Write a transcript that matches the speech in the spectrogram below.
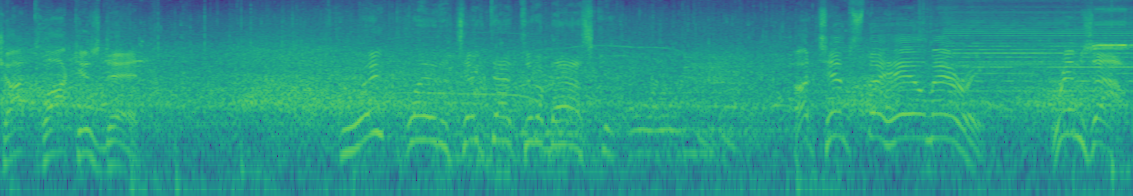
Shot clock is dead. Great play to take that to the basket. Attempts the Hail Mary. Rims out.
